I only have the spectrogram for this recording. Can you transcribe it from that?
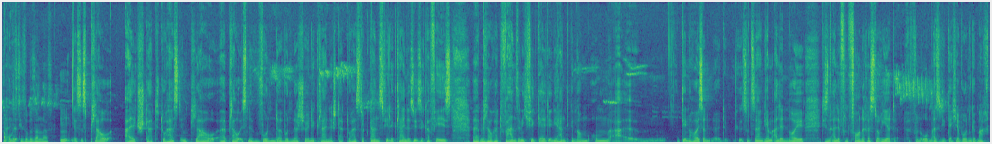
Warum ja, ist die so besonders? Hm, es ist Plau Altstadt. Du hast in Plau, äh, Plau ist eine wunder, wunderschöne kleine Stadt. Du hast dort ganz viele kleine süße Cafés. Äh, mhm. Plau hat wahnsinnig viel Geld in die Hand genommen, um äh, den Häusern äh, sozusagen, die haben alle neu, die sind alle von vorne restauriert, äh, von oben. Also die Dächer wurden gemacht.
